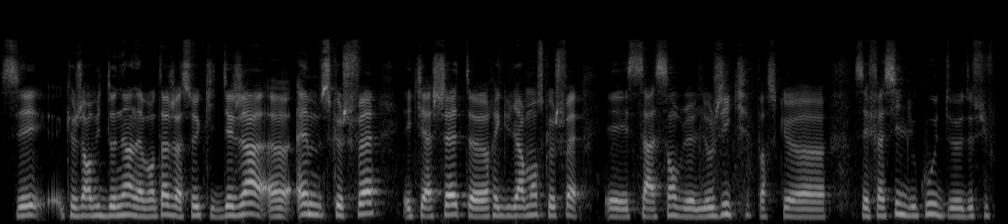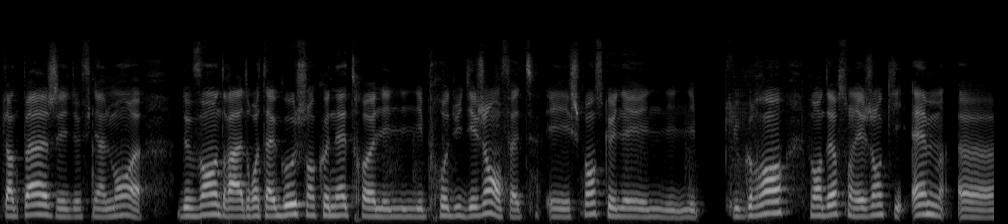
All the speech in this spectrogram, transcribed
c'est que j'ai envie de donner un avantage à ceux qui déjà euh, aiment ce que je fais et qui achètent euh, régulièrement ce que je fais. Et ça semble logique parce que c'est facile du coup de, de, suivre plein de pages et de finalement de vendre à droite à gauche sans connaître les, les, produits des gens en fait. Et je pense que les, les, les plus grands vendeurs sont les gens qui aiment euh,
